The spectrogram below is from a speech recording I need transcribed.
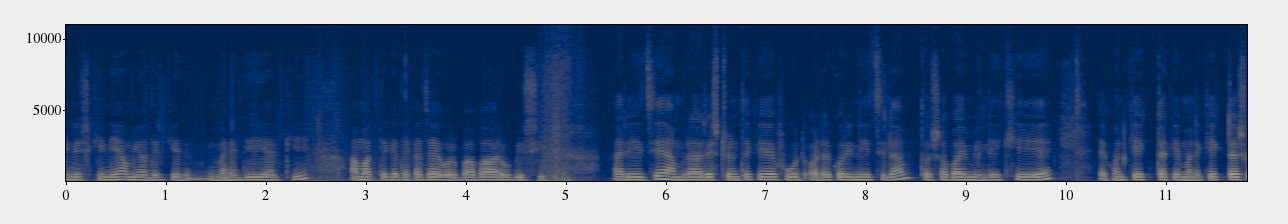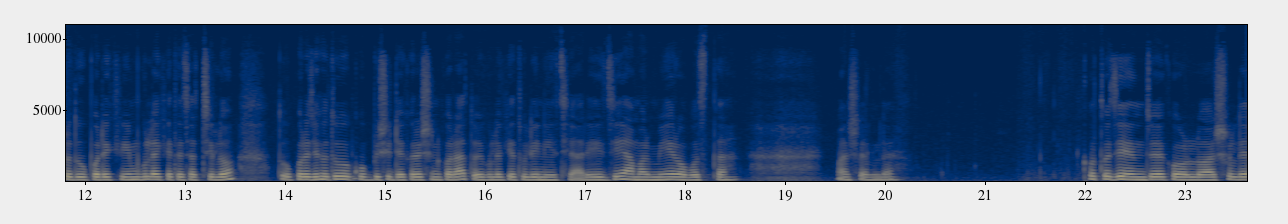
জিনিস কিনে আমি ওদেরকে মানে দিই আর কি। আমার থেকে দেখা যায় ওর বাবা আরও বেশি। আর এই যে আমরা রেস্টুরেন্ট থেকে ফুড অর্ডার করে নিয়েছিলাম, তো সবাই মিলে খেয়ে এখন কেকটাকে মানে কেকটা শুধু উপরে ক্রিমগুলো খেতে চাচ্ছিল। তো উপরে যেহেতু খুব বেশি ডেকোরেশন করা, তো এগুলোকে তুলে নিয়েছি। আর এই যে আমার মেয়ের অবস্থা মাসাল্লাহ কত যে এনজয় করল। আসলে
